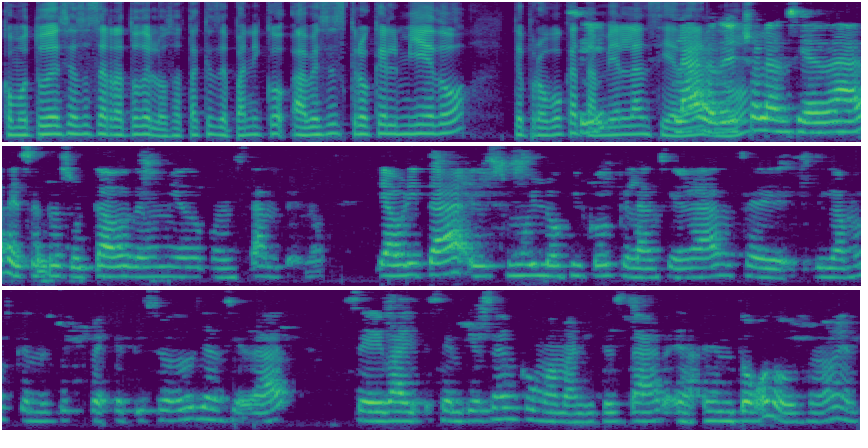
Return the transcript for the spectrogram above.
como tú decías hace rato de los ataques de pánico, a veces creo que el miedo te provoca también la ansiedad. Claro, de hecho la ansiedad es el resultado de un miedo constante, ¿no? Y ahorita es muy lógico que la ansiedad, se, digamos que nuestros episodios de ansiedad se, se empiecen como a manifestar en todos, ¿no? En,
